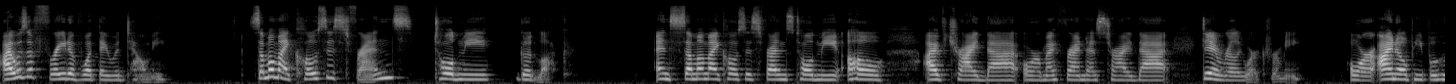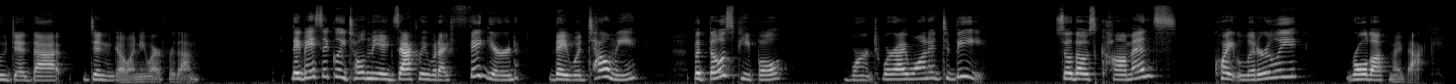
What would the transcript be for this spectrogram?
I was afraid of what they would tell me. Some of my closest friends told me, good luck. And some of my closest friends told me, oh, I've tried that, or my friend has tried that, didn't really work for me. Or I know people who did that, didn't go anywhere for them. They basically told me exactly what I figured they would tell me, but those people weren't where I wanted to be. So those comments, quite literally, rolled off my back.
